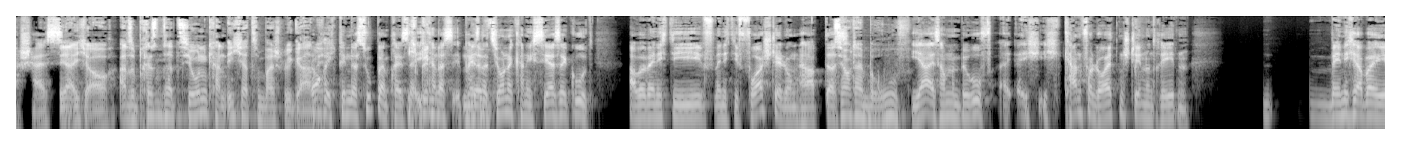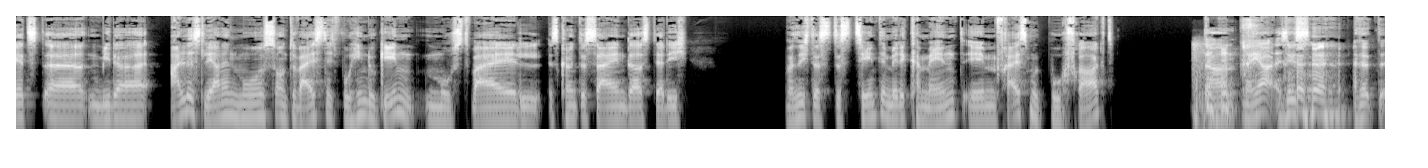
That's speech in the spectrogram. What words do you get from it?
Ah, scheiße. Ja, ich auch. Also Präsentationen kann ich ja zum Beispiel gar Doch, nicht. ich bin da super Ich Präsentationen. Ich, bin kann das, Präsentationen kann ich sehr, sehr gut. Aber wenn ich die, wenn ich die Vorstellung habe, das dass ist ja auch dein Beruf. Ja, ist auch mein Beruf. Ich, ich kann vor Leuten stehen und reden. Wenn ich aber jetzt äh, wieder alles lernen muss und du weißt nicht, wohin du gehen musst, weil es könnte sein, dass der dich, weiß nicht, das, das zehnte Medikament im Freismutbuch fragt dann, naja, es ist, also, da,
